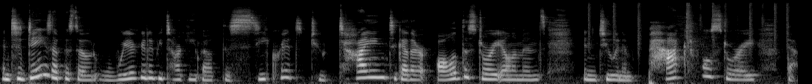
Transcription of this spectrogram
In today's episode, we're going to be talking about the secret to tying together all of the story elements into an impactful story that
